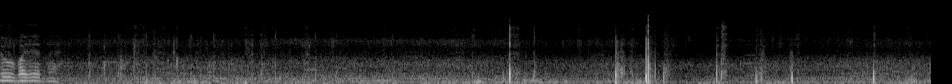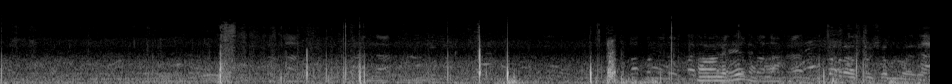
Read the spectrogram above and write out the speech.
दो बजे थे हाँ अंग्रेज़ है ना।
